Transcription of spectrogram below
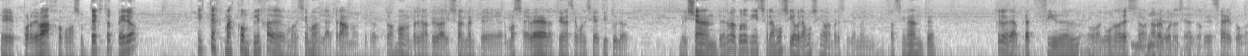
eh, por debajo como subtexto, pero esta es más compleja, de, como decíamos, de la trama. Pero de todos modos me parece una película visualmente hermosa de ver, tiene una secuencia de títulos brillante. No me acuerdo quién hizo la música, pero la música me parece también fascinante. Creo que era Brad Fiddle o alguno de esos. No, no de- recuerdo ese dato. De, de esa época.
